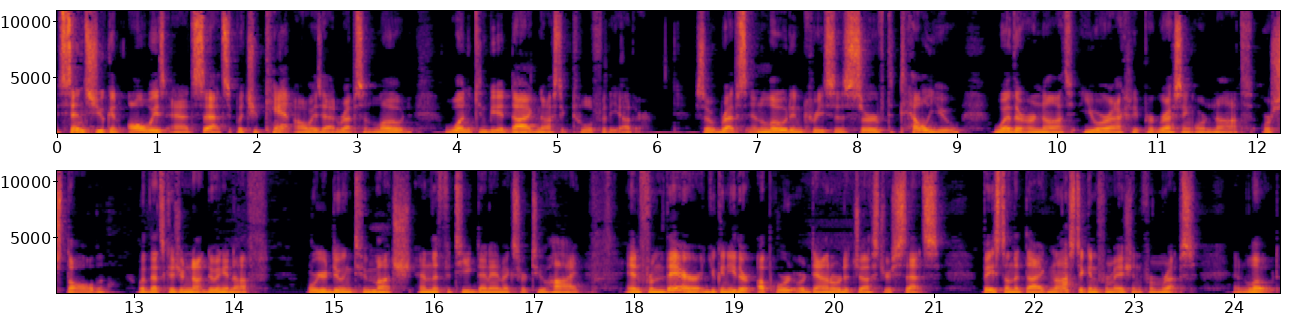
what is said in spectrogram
since you can always add sets, but you can't always add reps and load, one can be a diagnostic tool for the other. So reps and load increases serve to tell you whether or not you are actually progressing or not, or stalled, whether that's because you're not doing enough or you're doing too mm-hmm. much and the fatigue dynamics are too high. And from there, you can either upward or downward adjust your sets based on the diagnostic information from reps and load.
